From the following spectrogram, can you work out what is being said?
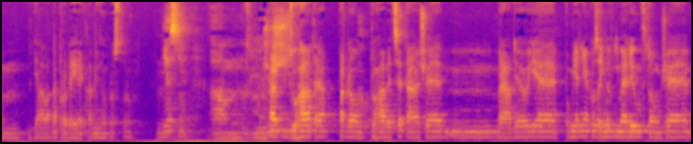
um, vydělávat na prodej reklamního prostoru. Hmm. Jasně. Um, můžeš... A druhá, teda, pardon, druhá věc je ta, že mm, rádio je poměrně jako zajímavý médium v tom, že e,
